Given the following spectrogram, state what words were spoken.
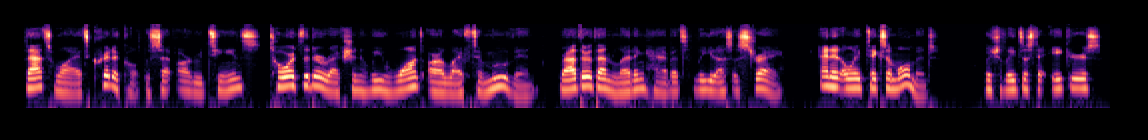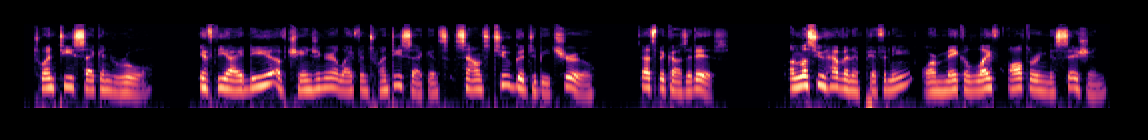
That's why it's critical to set our routines towards the direction we want our life to move in, rather than letting habits lead us astray. And it only takes a moment, which leads us to Achor's 20 second rule. If the idea of changing your life in 20 seconds sounds too good to be true, that's because it is. Unless you have an epiphany or make a life altering decision,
